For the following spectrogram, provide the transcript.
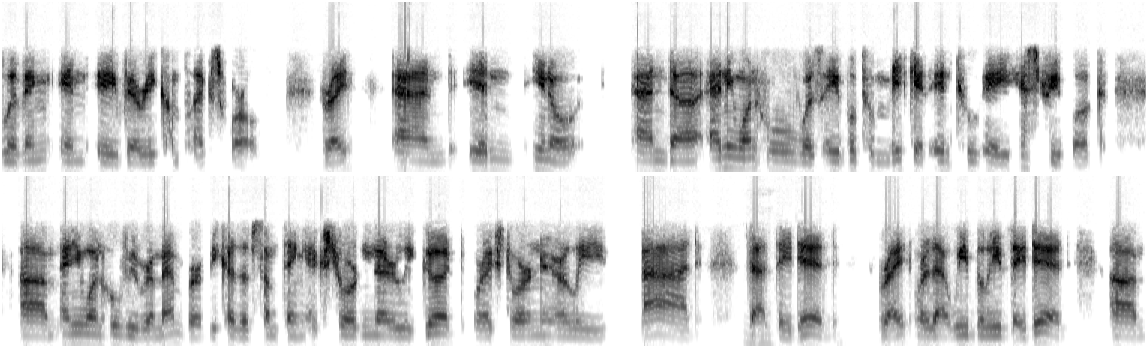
living in a very complex world, right? And in you know and uh, anyone who was able to make it into a history book, um, anyone who we remember because of something extraordinarily good or extraordinarily bad that mm-hmm. they did, right, or that we believe they did, um,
